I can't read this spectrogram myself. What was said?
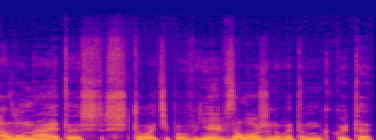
А Луна это что? Типа в ней заложено в этом какой-то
